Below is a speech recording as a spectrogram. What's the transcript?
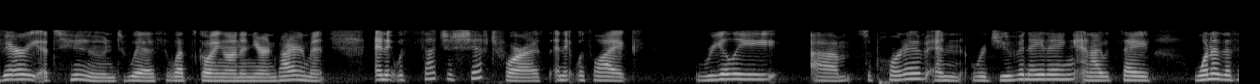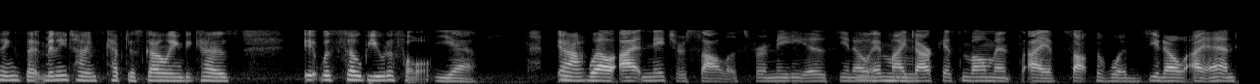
very attuned with what's going on in your environment. And it was such a shift for us. And it was like really um, supportive and rejuvenating. And I would say one of the things that many times kept us going because it was so beautiful. yes Yeah. Well, I, nature's solace for me is, you know, in my Mhm. darkest moments, I have sought the woods, you know, I, and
